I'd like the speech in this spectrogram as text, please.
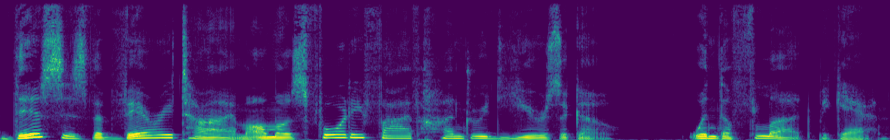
This is the very time, almost 4,500 years ago, when the flood began.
